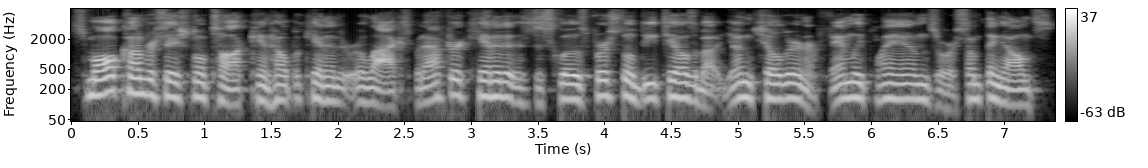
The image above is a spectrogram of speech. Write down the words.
Small conversational talk can help a candidate relax, but after a candidate has disclosed personal details about young children or family plans or something else,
